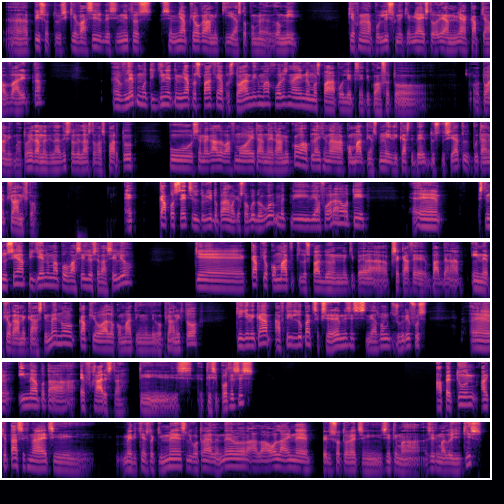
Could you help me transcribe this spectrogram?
ε, πίσω τους και βασίζονται συνήθως σε μια πιο γραμμική ας το πούμε δομή και έχουν να πουλήσουν και μια ιστορία με μια κάποια βαρύτητα ε, βλέπουμε ότι γίνεται μια προσπάθεια προς το άνοιγμα χωρίς να είναι όμως πάρα πολύ επιθετικό αυτό το, το άνοιγμα. Το είδαμε δηλαδή στο The Last of Us Part 2 που σε μεγάλο βαθμό ήταν γραμμικό απλά είχε ένα κομμάτι ας πούμε ειδικά στην περίπτωση του Seattle που ήταν πιο ανοιχτό. Ε, κάπως έτσι λειτουργεί το πράγμα και στο God of War με τη διαφορά ότι ε, στην ουσία πηγαίνουμε από βασίλειο σε βασίλειο και κάποιο κομμάτι τέλος πάντων εκεί πέρα σε κάθε μπάντα είναι πιο γραμμικά στημένο, κάποιο άλλο κομμάτι είναι λίγο πιο ανοιχτό και γενικά αυτή η λούπα της εξερεύνησης σε συνδυασμό με τους γρίφους ε, είναι από τα ευχάριστα της, της υπόθεσης απαιτούν αρκετά συχνά έτσι μερικές δοκιμές, λίγο trial and error αλλά όλα είναι περισσότερο έτσι ζήτημα, ζήτημα λογικής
